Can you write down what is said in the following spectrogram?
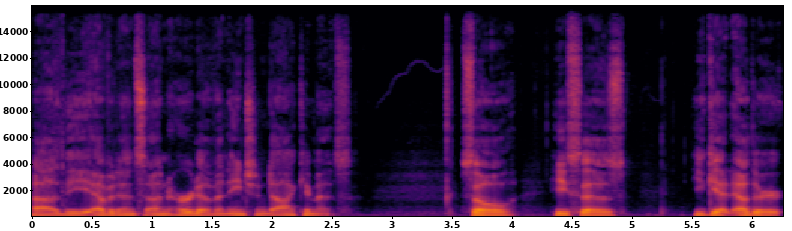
uh, the evidence unheard of in ancient documents. So he says, you get other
